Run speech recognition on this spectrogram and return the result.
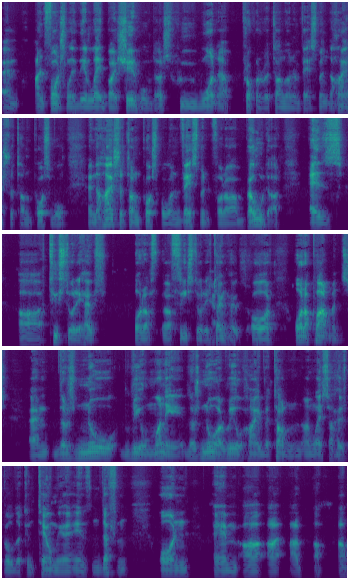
Um, unfortunately, they're led by shareholders who want a proper return on investment, the highest return possible. And the highest return possible investment for a builder is a two-story house or a, a three-story yeah. townhouse or or apartments. Um, there's no real money. There's no a real high return unless a house builder can tell me anything different on um, a, a, a, a,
